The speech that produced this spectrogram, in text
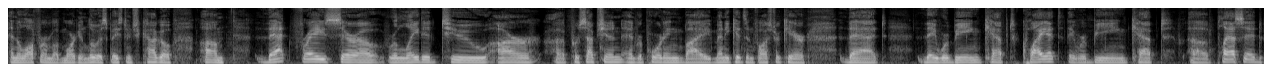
and the law firm of Morgan Lewis based in Chicago. Um, that phrase, Sarah, related to our uh, perception and reporting by many kids in foster care that they were being kept quiet, they were being kept uh, placid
